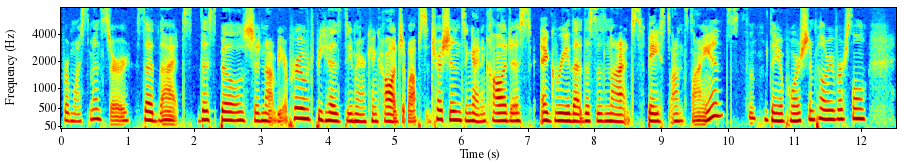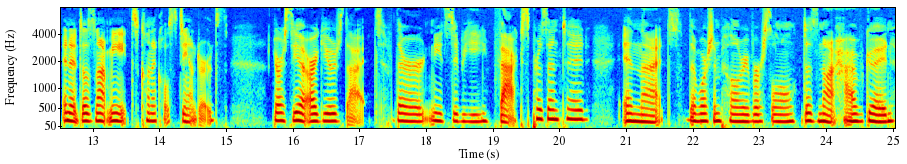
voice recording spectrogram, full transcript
from Westminster said that this bill should not be approved because the American College of Obstetricians and Gynecologists agree that this is not based on science, the abortion pill reversal, and it does not meet clinical standards. Garcia argued that there needs to be facts presented in that the abortion pill reversal does not have good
